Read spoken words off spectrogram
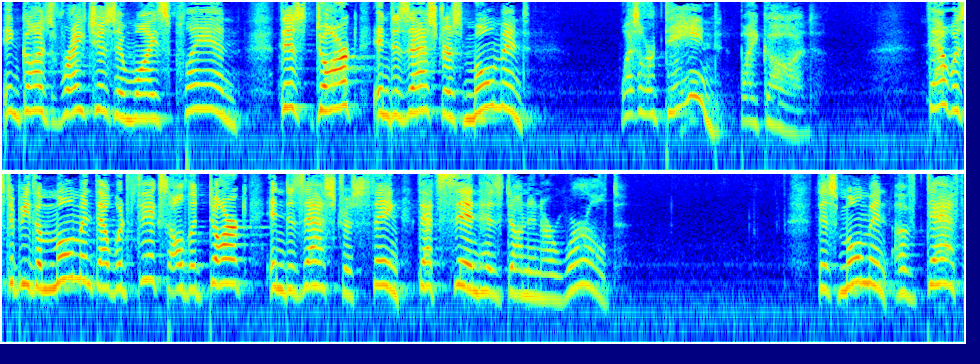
In God's righteous and wise plan, this dark and disastrous moment was ordained by God. That was to be the moment that would fix all the dark and disastrous thing that sin has done in our world. This moment of death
